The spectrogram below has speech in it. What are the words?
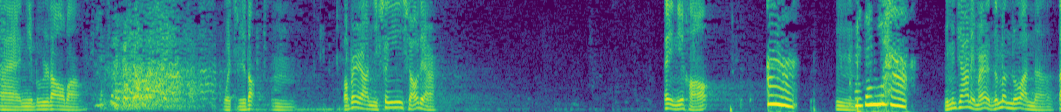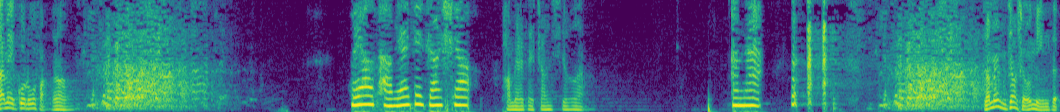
哎，你不知道吗？我知道，嗯，宝贝儿啊，你声音小点儿。哎，你好。嗯。嗯。大哥你好。你们家里面有这么乱呢？单位锅炉房啊？我要旁边在装修。旁边在装修啊？安娜。老妹儿，你叫什么名字？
